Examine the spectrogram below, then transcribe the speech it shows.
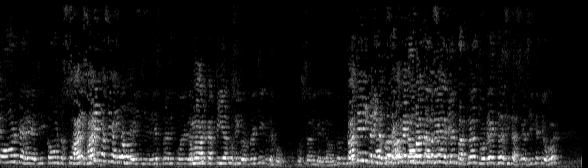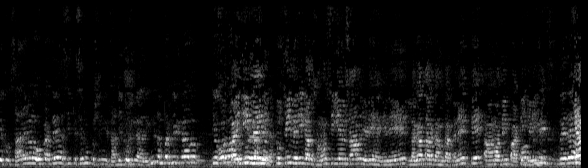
ਕੌਣ ਕਹਿ ਜੀ? ਕੌਣ ਦੱਸੋ? ਸਾਰੇ- ਸਾਰੇ ਪਾਸੇ ਆਊਗਾ। ਨਹੀਂ ਜੀ ਨਹੀਂ ਇਸ ਤਰ੍ਹਾਂ ਦੀ ਕੋਈ ਗੱਲ ਕਮਾਲ ਨਹੀਂ। ਕਰਤੀ ਯਾਰ ਤੁਸੀਂ ਗੁਰਪ੍ਰੀਤ ਜੀ ਦੇਖੋ ਗੁੱਸਾ ਨਹੀਂ ਕਰੀਦਾ ਤੁਸੀਂ ਕਾਹਤੇ ਨਹੀਂ ਕਰੀਦਾ ਗੁੱਸਾ? ਆਪਾਂ ਕੰਮ ਗੱਲ ਤਾਂ ਕਰਦੇ ਹਾਂ। ਇੱਥੇ ਬਰਤਰਾ ਤੁਹਾਡੇ ਇੱਥੇ ਅਸੀਂ ਦੱਸ ਅਸੀਂ ਕਿਤੇ ਹੋਰ ਦੇਖੋ ਸਾਰੇ ਨਾਲ ਉਹ ਕਰਦੇ ਆ ਅਸੀਂ ਕਿਸੇ ਨੂੰ ਕੁਝ ਨਹੀਂ ਸਾਡੀ ਕੋਈ ਨਾਰਾਜ਼ਗੀ ਨਹੀਂ ਨੰਬਰ ਫੀਡ ਕਰਾ ਦਿਓ ਜੇ ਉਸ ਤੋਂ ਬਾਅਦ ਬਾਈ ਜੀ ਤੁਸੀਂ ਮੈਨੂੰ ਦੱਸਦੇ ਆ। ਤੁਸੀਂ ਮੇਰੀ ਗੱਲ ਸੁਣੋ ਸੀਐਮ ਸਾਹਿਬ ਜਿਹੜੇ ਹੈਗੇ ਨੇ ਲਗਾਤਾਰ ਕੰਮ ਕਰਦੇ ਨੇ ਕਿ ਆਮ ਆਦਮੀ ਪਾਰਟੀ ਉਹ ਜਿਹੜੀ ਹੈ please ਮੇਰੇ ਕਿਆ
